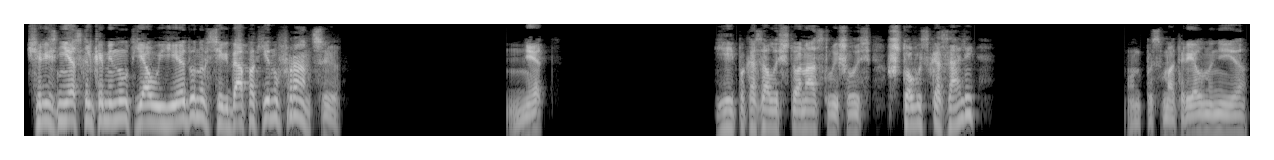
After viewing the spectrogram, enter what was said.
Через несколько минут я уеду, навсегда покину Францию. Нет. Ей показалось, что она ослышалась. Что вы сказали? — он посмотрел на нее,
